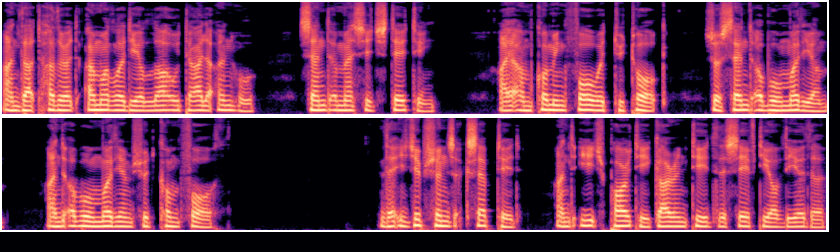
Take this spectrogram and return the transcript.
and that Hazrat Amr radiallahu ta'ala anhu sent a message stating, I am coming forward to talk, so send Abu Maryam, and Abu Maryam should come forth. The Egyptians accepted and each party guaranteed the safety of the other.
